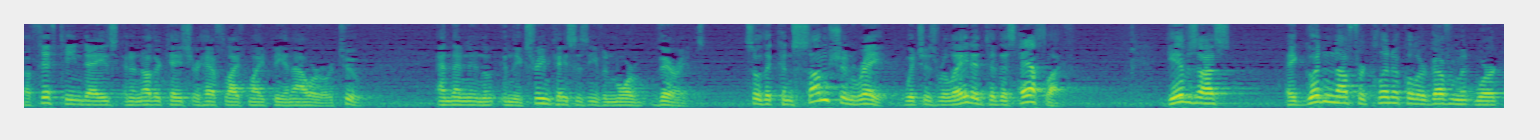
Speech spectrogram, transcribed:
uh, 15 days. In another case, your half-life might be an hour or two. And then in the, in the extreme cases, even more variance. So the consumption rate, which is related to this half-life, gives us a good enough for clinical or government work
